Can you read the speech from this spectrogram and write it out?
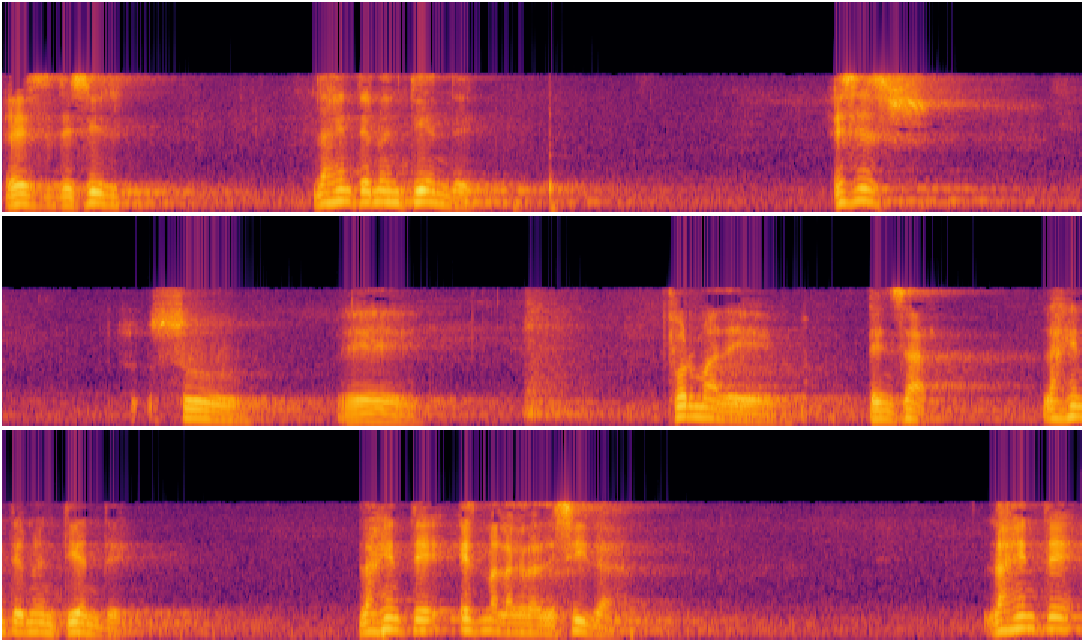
es decir, la gente no entiende. Esa es su eh, forma de pensar. La gente no entiende. la gente es malagradecida, la gente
